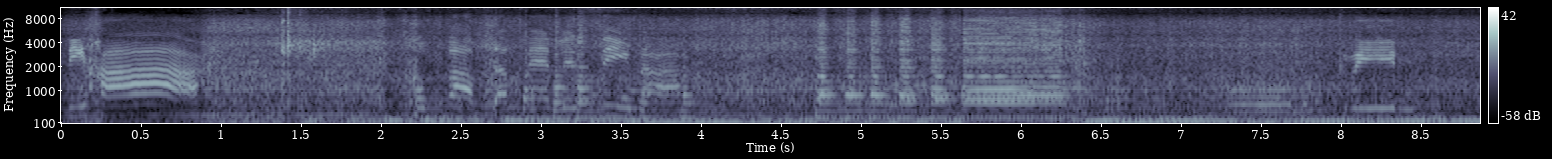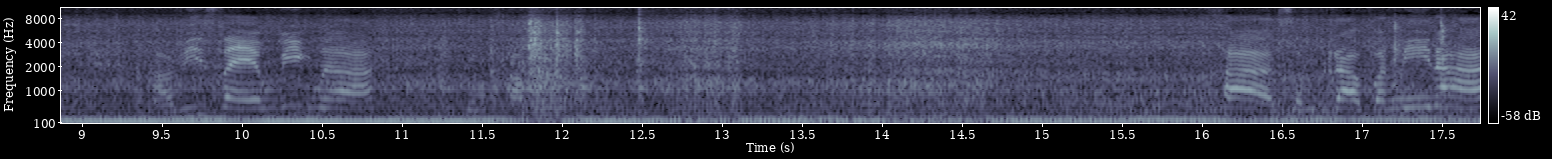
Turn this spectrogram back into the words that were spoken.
สดีค่ะพบกับดักแมนเลนซิ่งนะคะโอ้น้ำกรีนอาพี่แซมวิ่งนะคะเป็นครับค่ะสำหรับวันนี้นะคะ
